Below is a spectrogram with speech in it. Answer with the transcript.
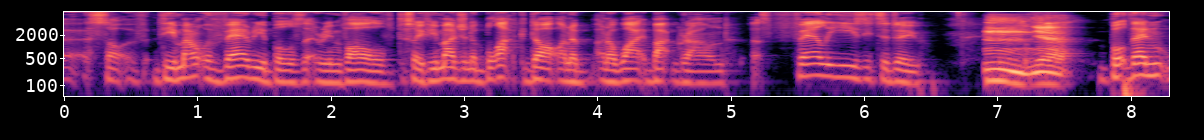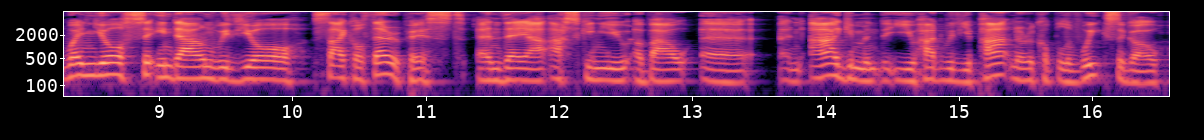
uh, sort of the amount of variables that are involved. So if you imagine a black dot on a on a white background, that's fairly easy to do. Mm, yeah. But then when you're sitting down with your psychotherapist and they are asking you about uh, an argument that you had with your partner a couple of weeks ago,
